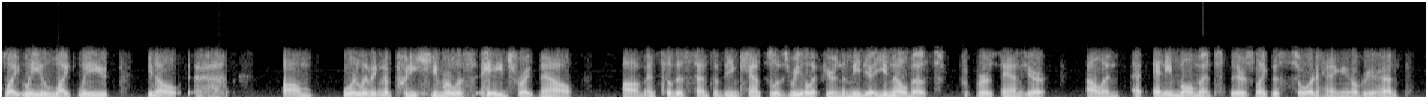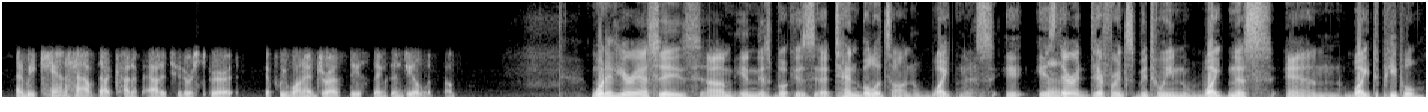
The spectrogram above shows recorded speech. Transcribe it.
slightly lightly you know, um, we're living in a pretty humorless age right now. Um, and so this sense of being canceled is real if you're in the media. You know this firsthand here, Alan. At any moment, there's like this sword hanging over your head. And we can't have that kind of attitude or spirit if we want to address these things and deal with them. One of your essays um, in this book is uh, 10 Bullets on Whiteness. Is, mm. there a difference between whiteness and white people?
